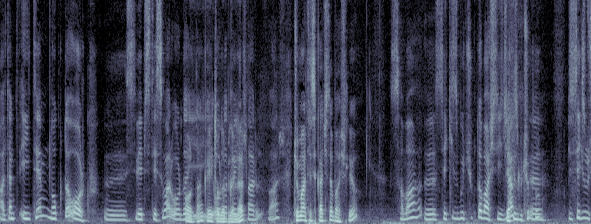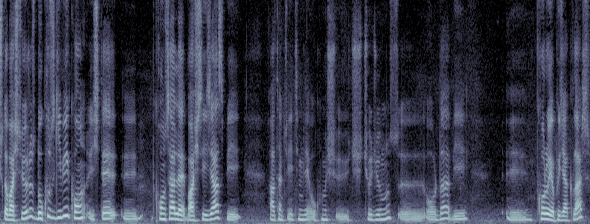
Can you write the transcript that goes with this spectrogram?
alternatifeğitim.org e, web sitesi var. Orada Oradan kayıt orada olabilirler. Kayıtlar var. Cumartesi kaçta başlıyor? Sabah e, 8.30'da başlayacak. 8.30 mu? E, biz 8.30'da başlıyoruz. 9 gibi kon, işte e, konserle başlayacağız. Bir alternatif eğitimde okumuş üç çocuğumuz e, orada bir e, koro yapacaklar.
